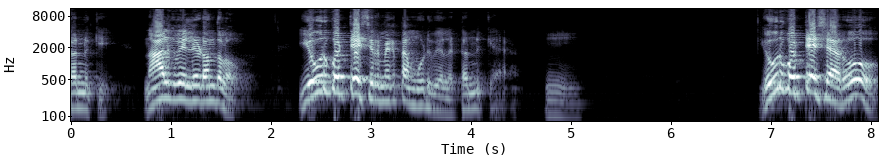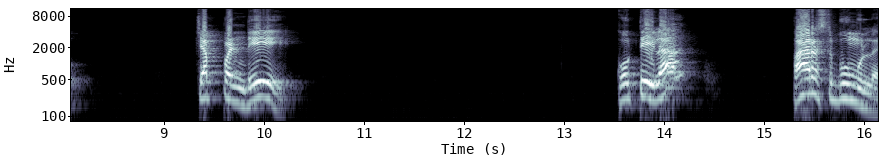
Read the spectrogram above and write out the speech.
టన్నుకి. నాలుగు వేల ఏడు వందలు. ఎవరు కొట్టేశారు మిగతా మూడు వేల టన్నుకి? ఎవరు కొట్టేశారు? చెప్పండి. కొట్టేలా? ఫారెస్ట్ భూముల్లో.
